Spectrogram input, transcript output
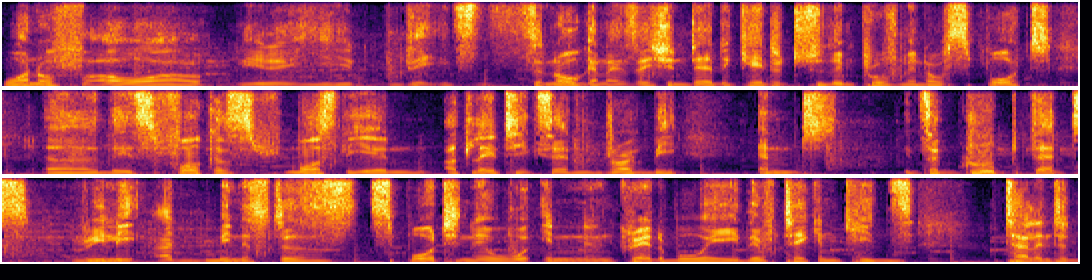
One of our, you, you, it's, it's an organization dedicated to the improvement of sport. Uh, focus mostly in athletics and rugby, and it's a group that really administers sport in a in an incredible way. They've taken kids, talented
